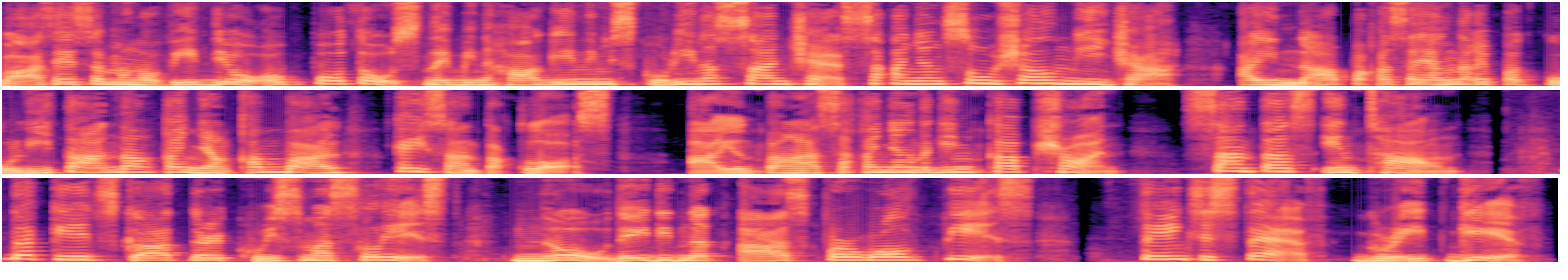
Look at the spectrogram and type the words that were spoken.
Base sa mga video o photos na ibinahagi ni Miss Corina Sanchez sa kanyang social media, ay napakasayang nakipagkulitan ng kanyang kambal kay Santa Claus. Ayon pa nga sa kanyang naging caption, Santa's in town. The kids got their Christmas list. No, they did not ask for world peace. Thanks, Steph. Great gift.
